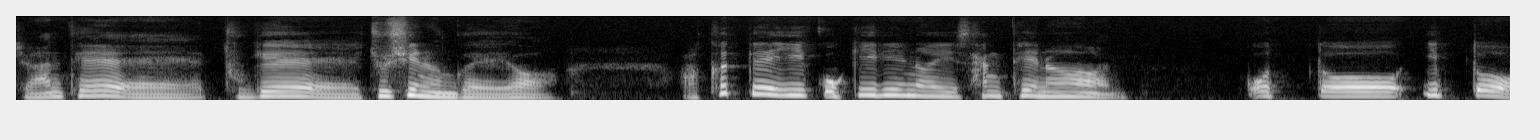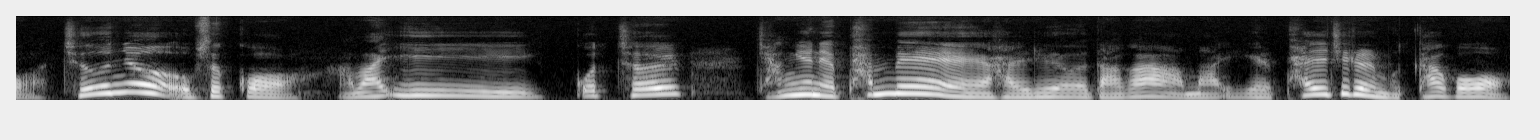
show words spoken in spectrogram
저한테 두 개 주시는 거예요. 아, 그때 이 꽃기린의 상태는 꽃도 잎도 전혀 없었고 아마 이 꽃을 작년에 판매하려다가 아마 이게 팔지를 못하고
